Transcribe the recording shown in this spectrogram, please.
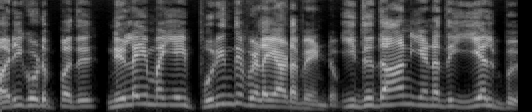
பறிகொடுப்பது? நிலைமையை புரிந்து விளையாட வேண்டும். இதுதான் எனது இயல்பு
